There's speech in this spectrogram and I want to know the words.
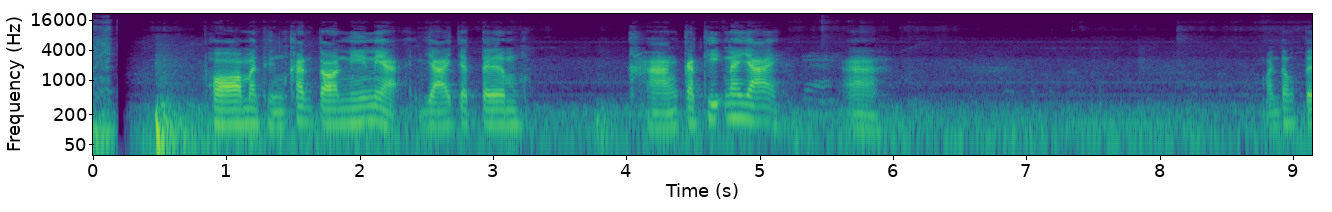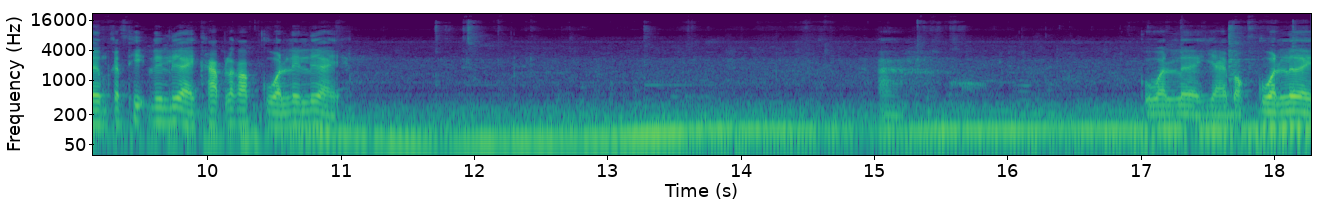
ๆ พอมาถึงขั้นตอนนี้เนี่ย ยายจะเติมหางกะทินะยาย อ่า มันต้องเติมกะทิเรื่อยๆครับ แล้วก็กวนเรื่อยๆ อ่ากวนเลย ยายบอกกวนเลย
